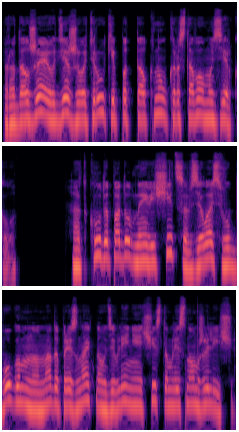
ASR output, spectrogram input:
Продолжая удерживать руки, подтолкнул к ростовому зеркалу. Откуда подобная вещица взялась в убогом, но, надо признать, на удивление чистом лесном жилище?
